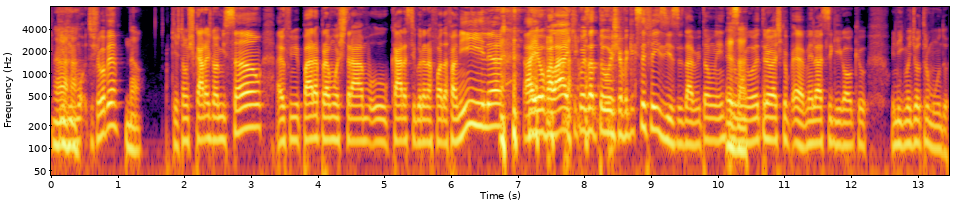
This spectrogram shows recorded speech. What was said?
Que ele tu chegou a ver? Não. Que estão os caras numa missão, aí o filme para pra mostrar o cara segurando a foto da família, aí eu falo, ai, que coisa tosca, por que, que você fez isso, sabe? Então, entre um Exato. e outro, eu acho que é melhor seguir igual que o, Enigma de Outro Mundo.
